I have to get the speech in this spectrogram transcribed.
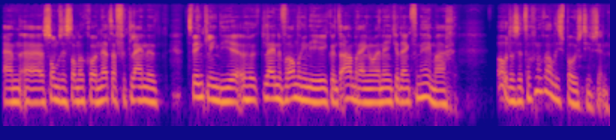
En eh, soms is dan ook gewoon net even een kleine twinkeling, die je, een kleine verandering die je kunt aanbrengen. Waar in één keer denkt van hé, maar oh, er zit toch nog wel iets positiefs in.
